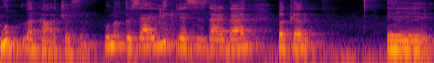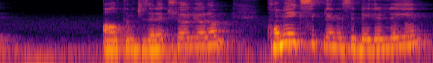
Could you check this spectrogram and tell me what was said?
mutlaka çözün. Bunu özellikle sizlerden bakın e, altını çizerek söylüyorum. Konu eksiklerinizi belirleyin.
